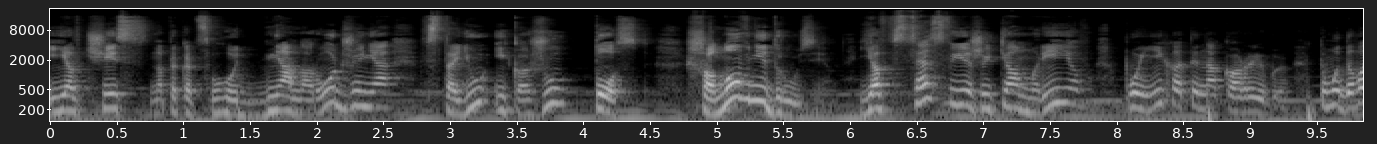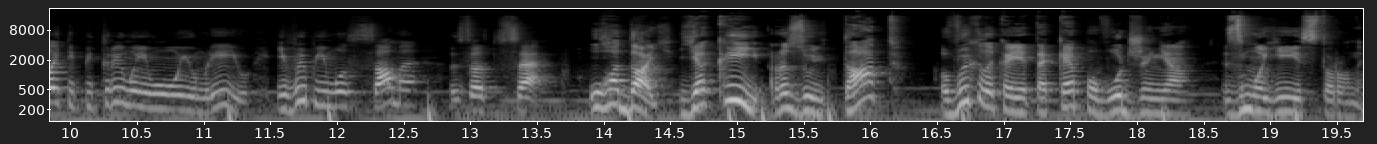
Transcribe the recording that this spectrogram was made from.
І я в честь, наприклад, свого дня народження встаю і кажу тост. Шановні друзі, я все своє життя мріяв поїхати на Кариби. Тому давайте підтримаємо мою мрію і вип'ємо саме за це. Угадай, який результат викликає таке поводження з моєї сторони.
